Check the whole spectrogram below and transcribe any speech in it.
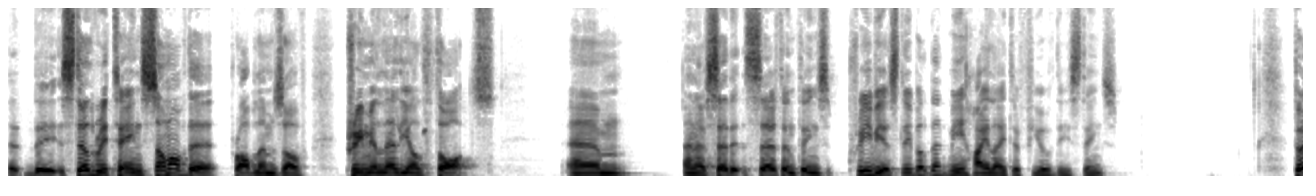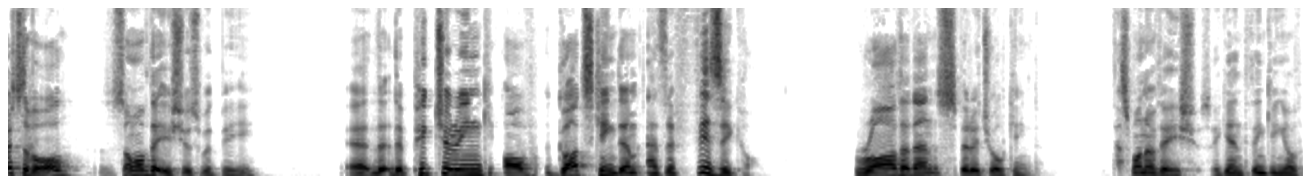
Uh, they still retain some of the problems of premillennial thoughts um, and I've said certain things previously, but let me highlight a few of these things. First of all, some of the issues would be uh, the, the picturing of God's kingdom as a physical rather than spiritual kingdom. That's one of the issues. Again, thinking of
